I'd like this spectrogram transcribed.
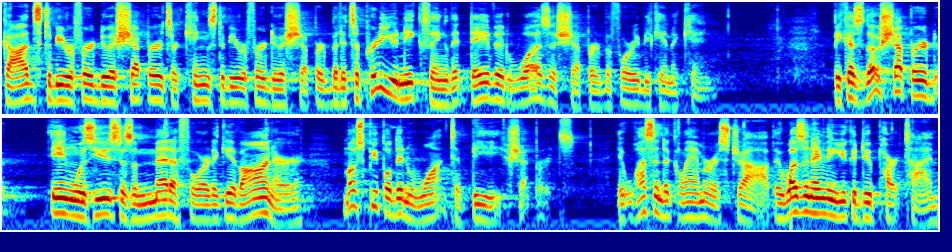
gods to be referred to as shepherds or kings to be referred to as shepherd, but it's a pretty unique thing that David was a shepherd before he became a king. Because though shepherding was used as a metaphor to give honor, most people didn't want to be shepherds. It wasn't a glamorous job. It wasn't anything you could do part time.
